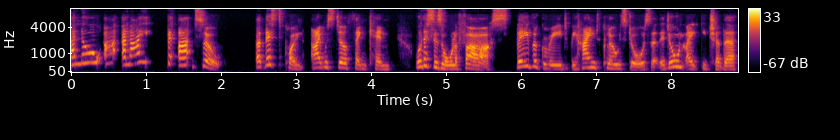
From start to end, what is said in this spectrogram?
I know, I, and I, I so at this point I was still thinking, well, this is all a farce. They've agreed behind closed doors that they don't like each other,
